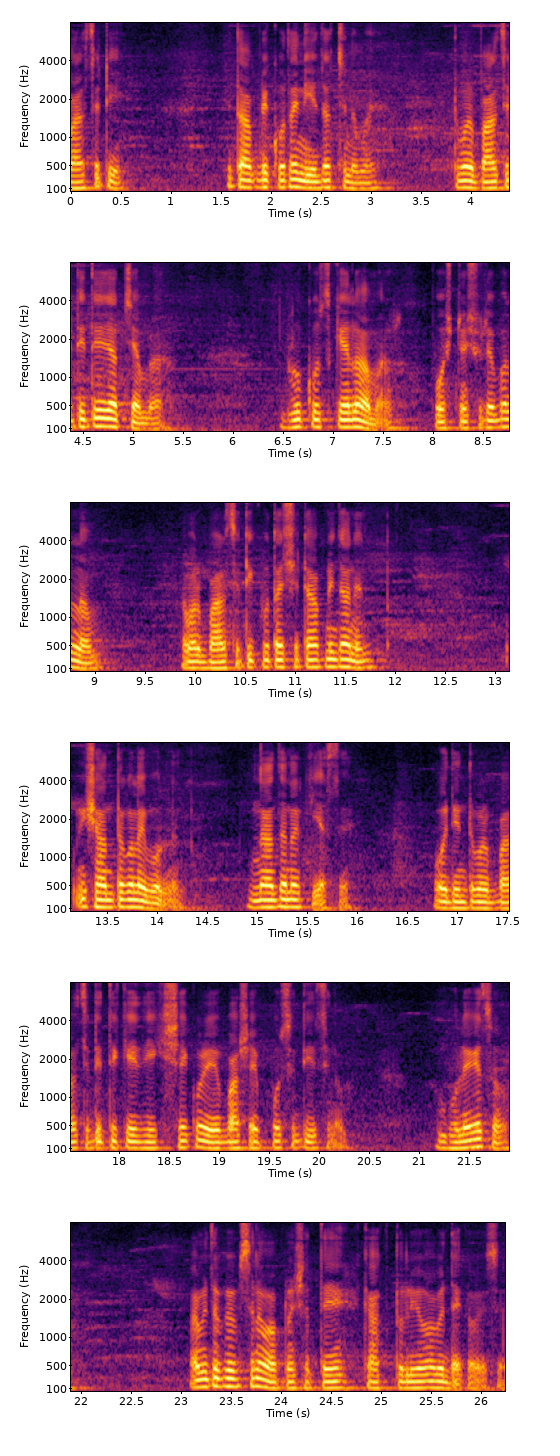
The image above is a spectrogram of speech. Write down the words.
ভার্সিটি? কিন্তু আপনি কোথায় নিয়ে যাচ্ছেন আমায়? তোমার ভার্সিটিতেই যাচ্ছি আমরা? ভ্রু কুচকে এলো আমার। প্রশ্নে সুরে বললাম আমার ভার্সিটি কোথায় সেটা আপনি জানেন? উনি শান্ত গলায় বললেন, না জানার কি আছে? ওই দিন তোমার ভার্সিটি থেকে রিক্সায় করে বাসায় পৌঁছে দিয়েছিলাম। ভুলে গেছো? আমি তো ভেবেছিলাম আপনার সাথে কাকতলীয়ভাবে দেখা হয়েছে।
